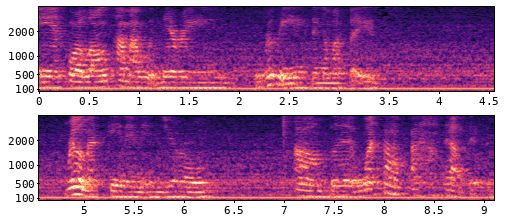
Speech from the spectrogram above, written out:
And for a long time, I would never use really anything on my face. Really my skin in, in general. Um, but once I found out that the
